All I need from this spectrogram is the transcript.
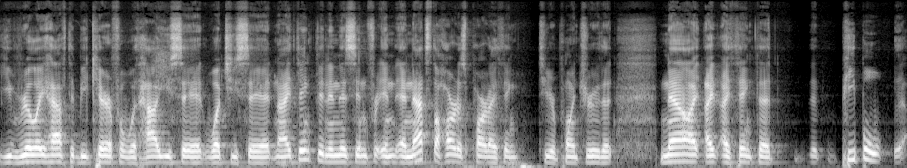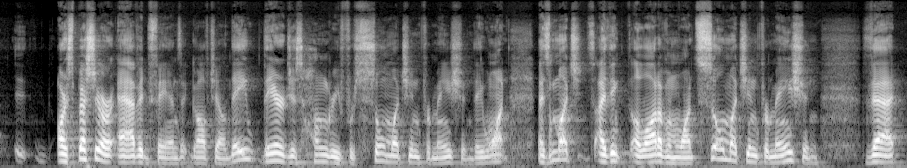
you really have to be careful with how you say it, what you say it, and I think that in this info, and, and that's the hardest part. I think to your point, Drew, that now I, I think that people, are especially our avid fans at Golf Channel, they they are just hungry for so much information. They want as much. I think a lot of them want so much information that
